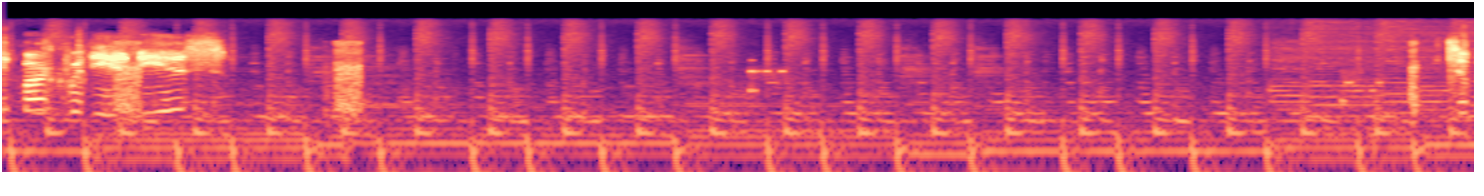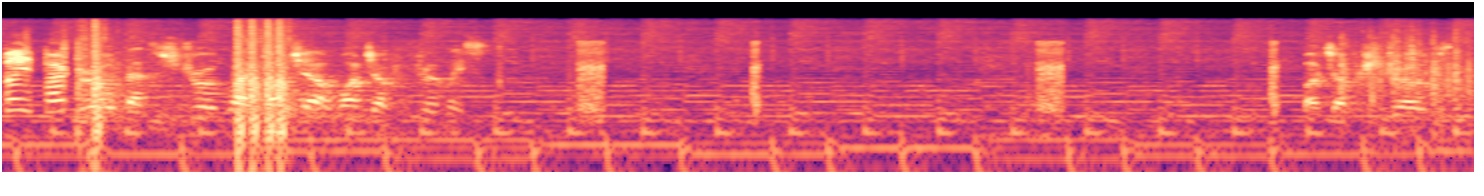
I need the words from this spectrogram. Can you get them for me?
Somebody mark where the enemy is. Somebody mark. Strobe, that's a strobe light. Watch out, watch out for friendlies. Watch out for strobes.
